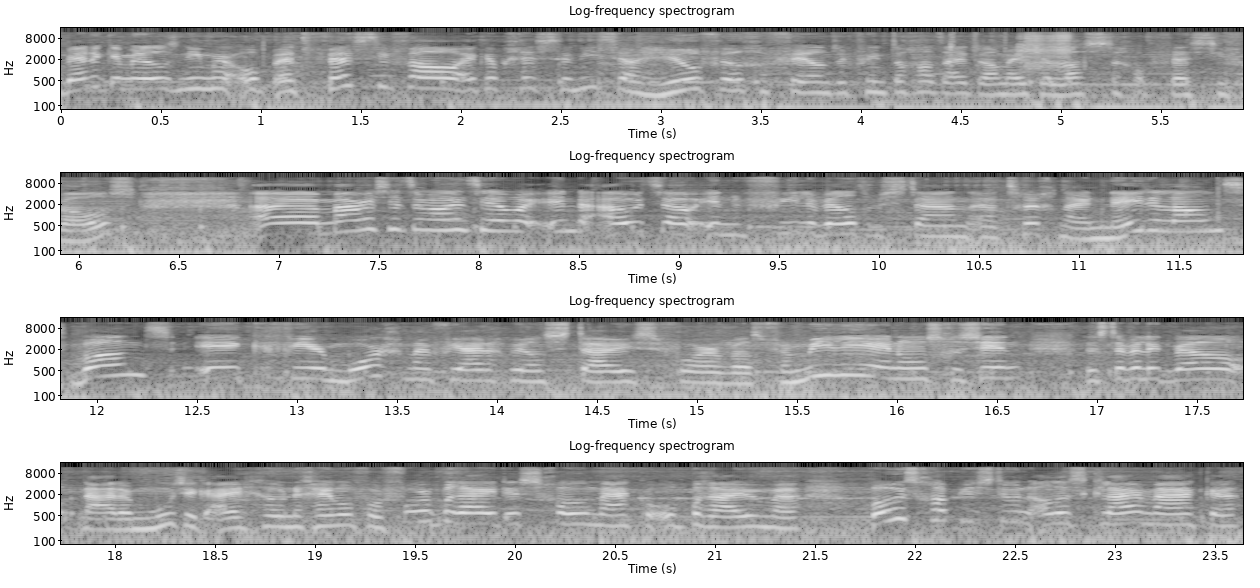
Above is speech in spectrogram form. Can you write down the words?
Ben ik inmiddels niet meer op het festival. Ik heb gisteren niet zo heel veel gefilmd. Ik vind het toch altijd wel een beetje lastig op festivals. Uh, maar we zitten momenteel in de auto in de file wel te bestaan uh, terug naar Nederland. Want ik vier morgen mijn verjaardag bij ons thuis voor wat familie in ons gezin. Dus daar wil ik wel, nou daar moet ik eigenlijk gewoon nog helemaal voor voorbereiden. Schoonmaken, opruimen, boodschapjes doen, alles klaarmaken.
